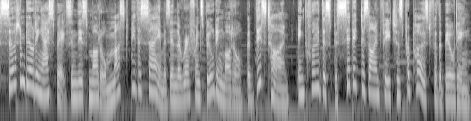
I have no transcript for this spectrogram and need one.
Certain building aspects in this model must be the same as in the reference building model, but this time include the specific design features proposed for the building.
